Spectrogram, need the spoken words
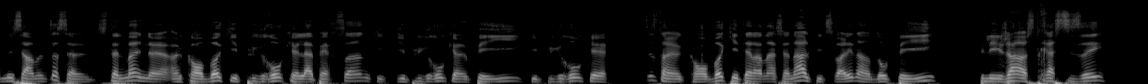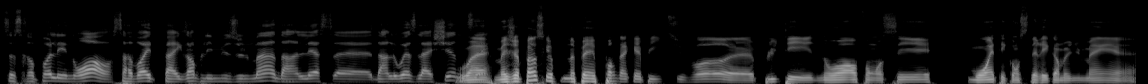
Mais c'est en même temps, c'est tellement une- un combat qui est plus gros que la personne, qui, qui est plus gros qu'un pays, qui est plus gros que. Tu sais, c'est un combat qui est international, puis tu vas aller dans d'autres pays, puis les gens ostracisés, ce sera pas les Noirs, ça va être par exemple les musulmans dans l'est, euh, dans l'ouest de la Chine. Ouais, mais je pense que peu importe dans quel pays tu vas, euh, plus t'es noir foncé, moins t'es considéré comme un humain euh,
